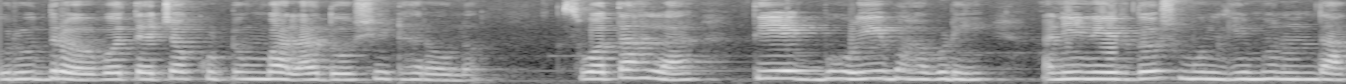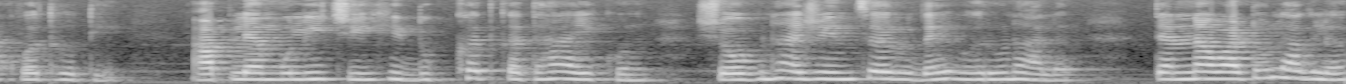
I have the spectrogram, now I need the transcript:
रुद्र व त्याच्या कुटुंबाला दोषी ठरवलं. स्वतःला ती एक भोळी भाबडी आणि निर्दोष मुलगी म्हणून दाखवत होती. आपल्या मुलीची ही दुःखद कथा ऐकून शोभनाजींचं हृदय भरून आलं. त्यांना वाटू लागलं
